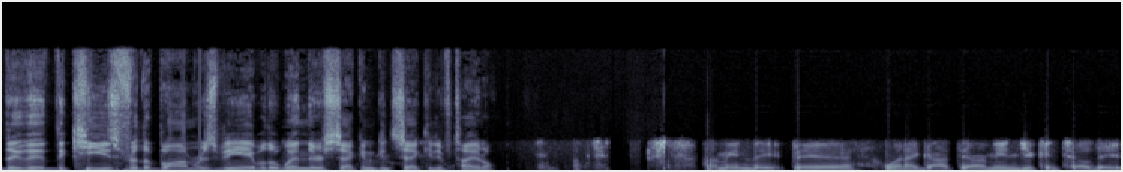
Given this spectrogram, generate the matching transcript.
the, the keys for the Bombers being able to win their second consecutive title. I mean, they, they when I got there, I mean, you can tell they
